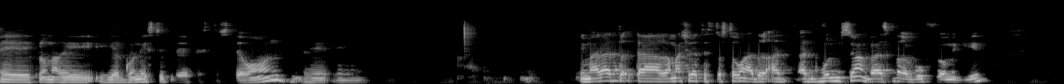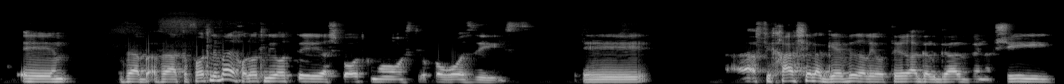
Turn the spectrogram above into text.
אה, כלומר היא, אגוניסטית לטסטוסטרון, אה, היא מעלה את הרמה של הטסטוסטרון עד, עד, עד גבול מסוים ואז כבר הגוף לא מגיב. אה, וה, והתופעות לוואי יכולות להיות השפעות כמו אסטיופורוזיס, ההפיכה של הגבר ליותר הגלגל ונשי,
